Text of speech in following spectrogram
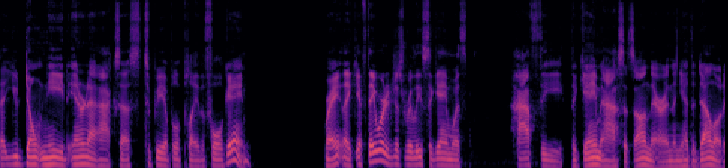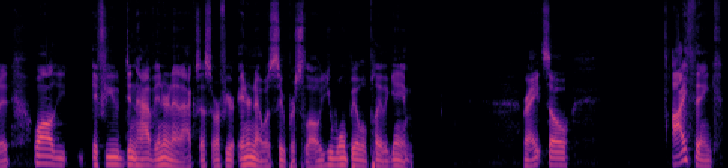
that you don't need internet access to be able to play the full game. Right? Like if they were to just release the game with half the the game assets on there and then you had to download it, well if you didn't have internet access or if your internet was super slow, you won't be able to play the game. Right? So I think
